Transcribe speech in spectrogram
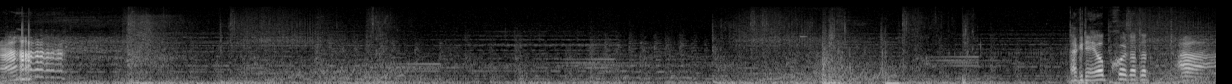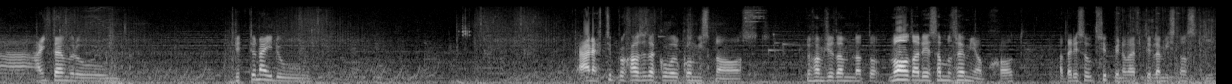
Ah! Tak kde je obchod a, a, a item room? Kde to najdu? Já nechci procházet takovou velkou místnost. Doufám, že tam na to... No, tady je samozřejmě obchod. A tady jsou tři pinové v této místnosti.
